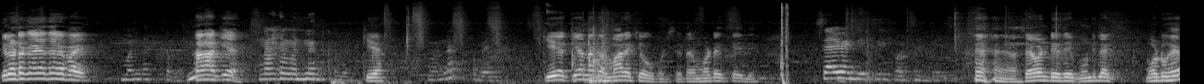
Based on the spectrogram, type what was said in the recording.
કેટલા ટકા આવ્યા તારે ભાઈ? ના ના કે. ના મને ખબર. કે. કે કે નકર મારે કેવું પડશે? તારે મોઢે કહી દે. સેવન્ટી થ્રી ગુંડી લાગ મોટું હે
